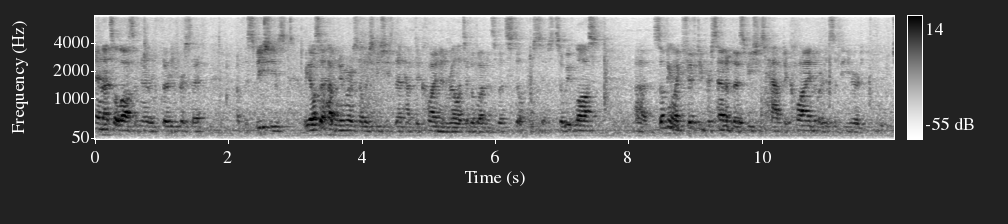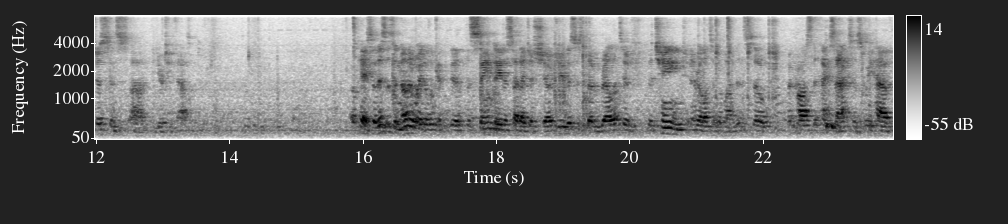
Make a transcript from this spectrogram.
And that's a loss of nearly 30% of the species. We also have numerous other species that have declined in relative abundance but still persist. So we've lost uh, something like 50% of those species have declined or disappeared just since uh, the year 2000. Okay, so this is another way to look at the, the same data set I just showed you. This is the relative, the change in relative abundance. So across the x-axis, we have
